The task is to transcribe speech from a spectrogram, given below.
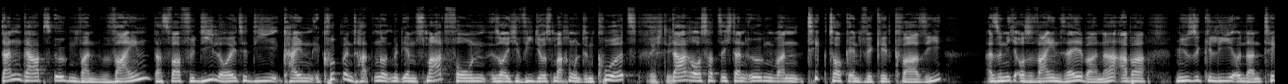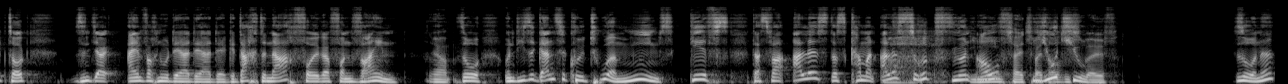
dann gab's irgendwann Vine, das war für die Leute, die kein Equipment hatten und mit ihrem Smartphone solche Videos machen und in kurz. Richtig. Daraus hat sich dann irgendwann TikTok entwickelt quasi. Also nicht aus Vine selber, ne, aber Musically und dann TikTok sind ja einfach nur der, der, der gedachte Nachfolger von Vine. Ja. So, und diese ganze Kultur, Memes, GIFs, das war alles, das kann man alles zurückführen Die auf YouTube. 2012. So, ne?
